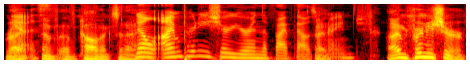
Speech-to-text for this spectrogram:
right? Yes. Of, of comics that I No, have. I'm pretty sure you're in the 5,000 Right. range. I'm pretty sure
